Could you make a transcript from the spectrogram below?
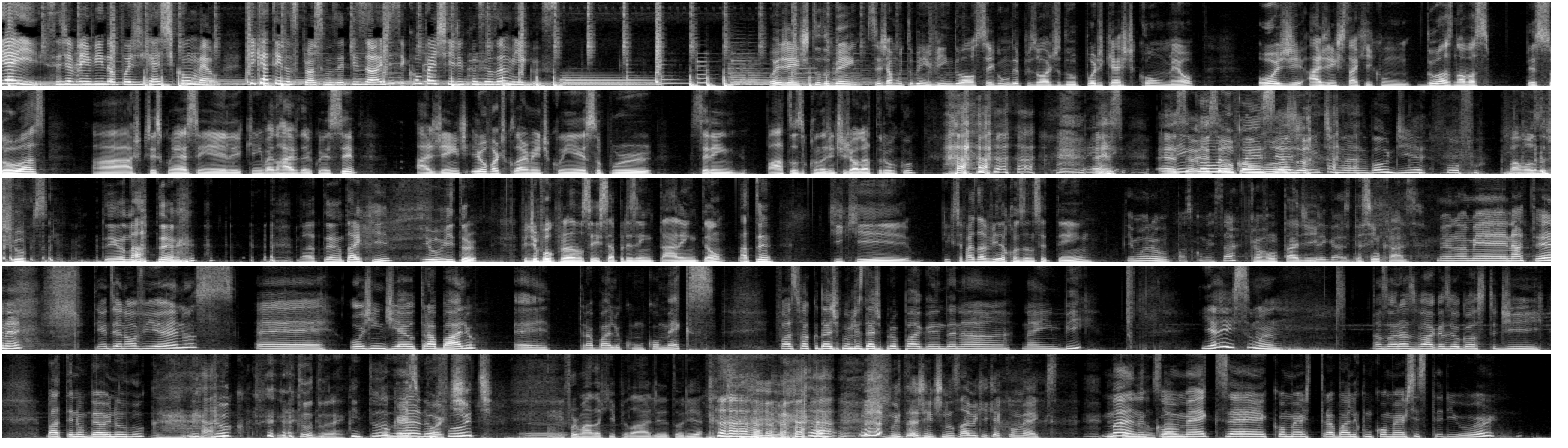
E aí, seja bem-vindo ao podcast com Mel. Fique atento aos próximos episódios e compartilhe com seus amigos. Oi, gente, tudo bem? Seja muito bem-vindo ao segundo episódio do podcast com Mel. Hoje a gente está aqui com duas novas pessoas. Ah, acho que vocês conhecem ele. Quem vai no Hive deve conhecer. A gente, eu particularmente conheço por serem patos quando a gente joga truco. esse, esse, é, esse é o famoso. a gente, mano. Bom dia, fofo. Famoso chups. Tem o Natan. Natan tá aqui e o Vitor. Pedi um pouco para vocês se apresentarem então. Natan, o que que, que que você faz da vida? Quantos anos você tem? Demorou, posso começar? Fica à vontade. Obrigado. Sinta-se em casa. Meu nome é Natan, né? Tenho 19 anos. É... Hoje em dia eu trabalho. É... Trabalho com Comex. Faço faculdade de publicidade e propaganda na, na EMB. E é isso, mano. Nas horas vagas eu gosto de bater no Bel e no Luca, no truco. em tudo, né? em tudo, Qualquer né? No fute. Uh... Informado aqui pela diretoria. Muita gente não sabe o que é Comex. Mano, Comex é comércio, trabalho com comércio exterior.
